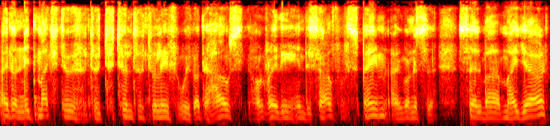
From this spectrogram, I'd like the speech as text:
I don't need much to to, to, to, to live. We got a house already in the south of Spain. I'm going to sell my, my yard,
